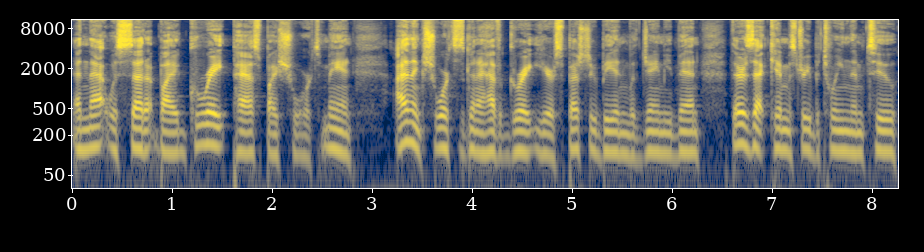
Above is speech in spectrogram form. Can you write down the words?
and that was set up by a great pass by Schwartz. Man, I think Schwartz is going to have a great year, especially being with Jamie Benn. There's that chemistry between them two,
